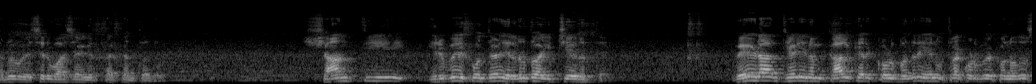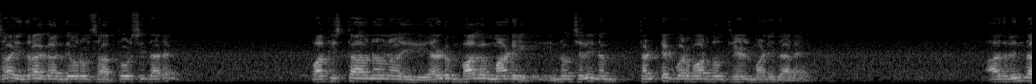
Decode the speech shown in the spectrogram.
ಅದು ಹೆಸರುವಾಸಿಯಾಗಿರ್ತಕ್ಕಂಥದ್ದು ಶಾಂತಿ ಇರಬೇಕು ಅಂತೇಳಿ ಎಲ್ರದ್ದು ಆ ಇಚ್ಛೆ ಇರುತ್ತೆ. ಬೇಡ ಅಂಥೇಳಿ ನಮ್ಮ ಕಾಲು ಕೆರ್ಕೊಳ್ಳಿ ಬಂದರೆ ಏನು ಉತ್ತರ ಕೊಡಬೇಕು ಅನ್ನೋದು ಸಹ ಇಂದಿರಾ ಗಾಂಧಿಯವರು ಸಹ ತೋರಿಸಿದ್ದಾರೆ. ಪಾಕಿಸ್ತಾನನ ಈ ಎರಡು ಭಾಗ ಮಾಡಿ ಇನ್ನೊಂದ್ಸಲಿ ನಮ್ಮ ತಂಟೆಗೆ ಬರಬಾರ್ದು ಅಂತ ಹೇಳಿ ಮಾಡಿದ್ದಾರೆ. ಆದ್ದರಿಂದ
